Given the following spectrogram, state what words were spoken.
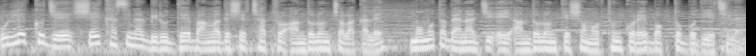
উল্লেখ্য যে, শেখ হাসিনার বিরুদ্ধে বাংলাদেশের ছাত্র আন্দোলন চলাকালে মমতা ব্যানার্জি এই আন্দোলনকে সমর্থন করে বক্তব্য দিয়েছিলেন।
